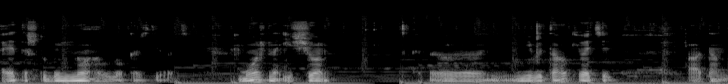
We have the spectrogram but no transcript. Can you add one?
а это чтобы много блоков сделать. Можно еще э, не выталкивать, а там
